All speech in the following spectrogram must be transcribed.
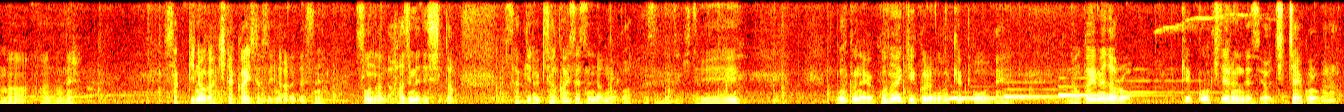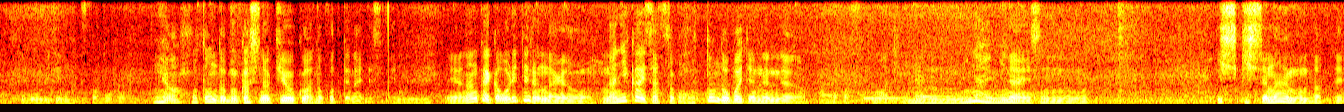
まああのねさっきのが北改札になるんですね。そうなんだ。初めて知った。さっきの北改札になるのか。初めて来た。ええ僕ねこの駅来るの結構ね何回目だろう。結構来てるんですよちっちゃい頃から。けど降りてるんですかここ。いやほとんど昔の記憶は残ってないですね。いや何回か降りてるんだけど何改札とかほとんど覚えてねえんだよな。あやっぱそこまでね。うん見ない見ないそんなの意識してないもんだって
